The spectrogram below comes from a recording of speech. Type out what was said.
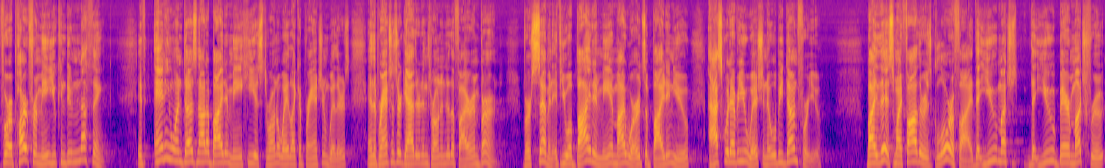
For apart from me, you can do nothing. If anyone does not abide in me, he is thrown away like a branch and withers, and the branches are gathered and thrown into the fire and burned. Verse 7 If you abide in me and my words abide in you, ask whatever you wish, and it will be done for you. By this my Father is glorified that you much that you bear much fruit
